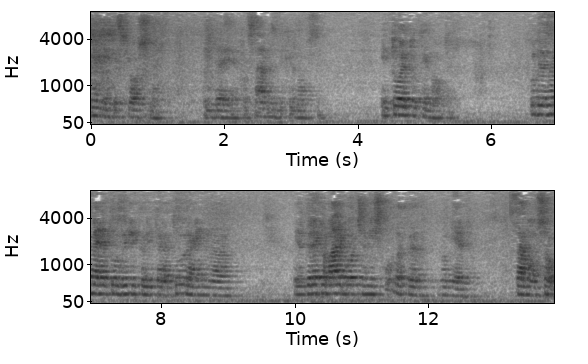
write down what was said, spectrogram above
Ne neke splošne ideje, posameznik je nosi. In to je tukaj noter. Tako da je za mene to velika literatura in uh, jaz bi rekla, malo bolj, če ni škoda, ker vam je samo šel.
